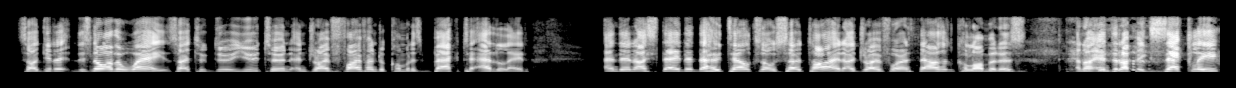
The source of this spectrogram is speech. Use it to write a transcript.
So I did it. There's no other way. So I had to do a U-turn and drive 500 kilometers back to Adelaide. And then I stayed at the hotel because I was so tired. I drove for a thousand kilometers, and I ended up exactly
